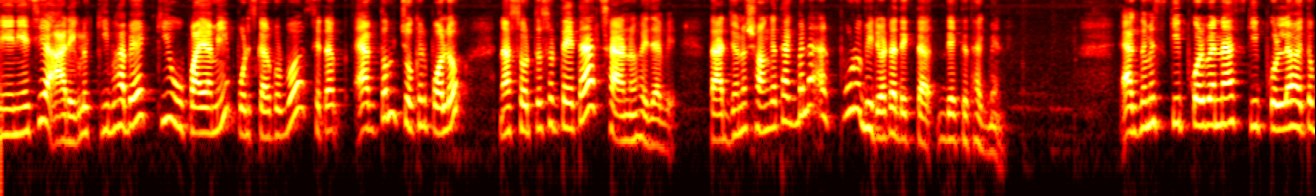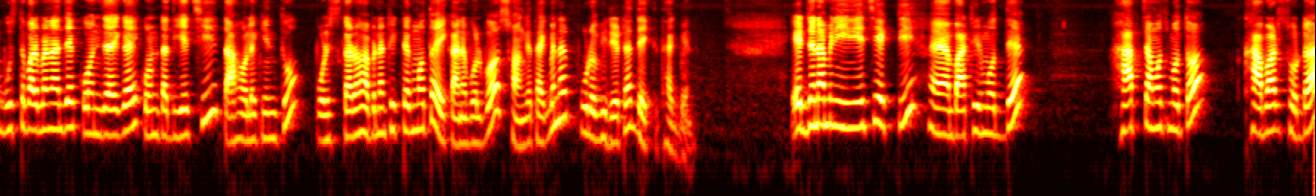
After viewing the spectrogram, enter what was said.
নিয়ে নিয়েছি। আর এগুলো কীভাবে, কি উপায় আমি পরিষ্কার করব, সেটা একদম চোখের পলক, না সরতে সরতে এটা ছাড়ানো হয়ে যাবে। তার জন্য সঙ্গে থাকবেন আর পুরো ভিডিওটা দেখতে দেখতে থাকবেন। একদমই স্কিপ করবেন না স্কিপ করলে হয়তো বুঝতে পারবেন না যে কোন জায়গায় কোনটা দিয়েছি, তাহলে কিন্তু পরিষ্কারও হবে না ঠিকঠাক মতো। এই কারণে বলব সঙ্গে থাকবেন আর পুরো ভিডিওটা দেখতে থাকবেন। এর জন্য আমি নিয়ে নিয়েছি একটি আহ, বাটির মধ্যে হাফ চামচ মতো খাবার সোডা।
